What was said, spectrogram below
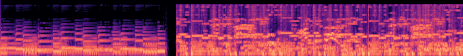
Thank you.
